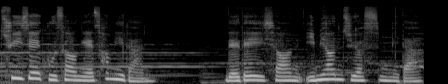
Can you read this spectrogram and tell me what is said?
취재 구성의 서미란 내레이션 임현주였습니다.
